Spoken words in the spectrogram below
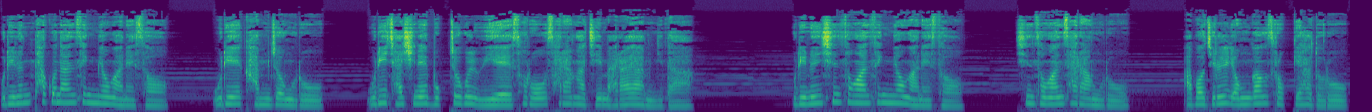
우리는 타고난 생명 안에서 우리의 감정으로 우리 자신의 목적을 위해 서로 사랑하지 말아야 합니다. 우리는 신성한 생명 안에서 신성한 사랑으로 아버지를 영광스럽게 하도록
